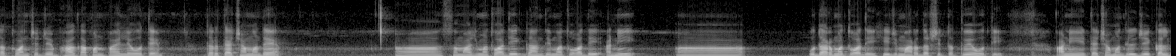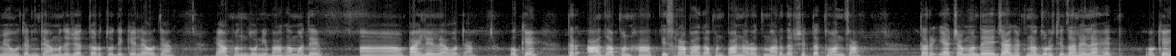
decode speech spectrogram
तत्वांचे जे भाग आपण पाहिले होते तर त्याच्यामध्ये समाजमतवादी गांधीमतवादी आणि उदारमतवादी ही जी मार्गदर्शक तत्वे होती आणि त्याच्यामधील जी कलमे होते आणि त्यामध्ये ज्या तरतुदी केल्या होत्या या आपण दोन्ही भागामध्ये पाहिलेल्या होत्या. ओके? तर आज आपण हा तिसरा भाग आपण पाहणार आहोत मार्गदर्शक तत्वांचा. तर याच्यामध्ये ज्या घटनादुरुस्ती झालेल्या आहेत ओके?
